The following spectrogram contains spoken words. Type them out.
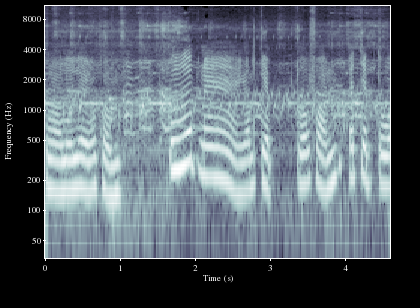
ก็เรื่อยๆครับผม ปึ๊บแน่ยอมเก็บตัวอักษรก็เจ็บตัว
